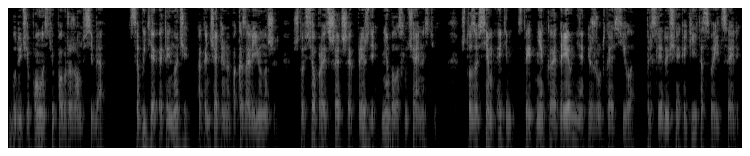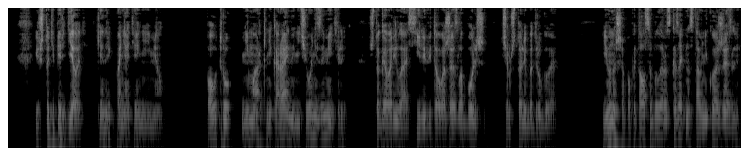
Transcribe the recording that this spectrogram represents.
будучи полностью погружен в себя. События этой ночи окончательно показали юноше, что все происшедшее прежде не было случайностью, что за всем этим стоит некая древняя и жуткая сила, преследующая какие-то свои цели. И что теперь делать, Кенрик понятия не имел. Поутру ни Марк, ни Карайны ничего не заметили, что говорило о силе витого жезла больше, чем что-либо другое. Юноша попытался было рассказать наставнику о жезле,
